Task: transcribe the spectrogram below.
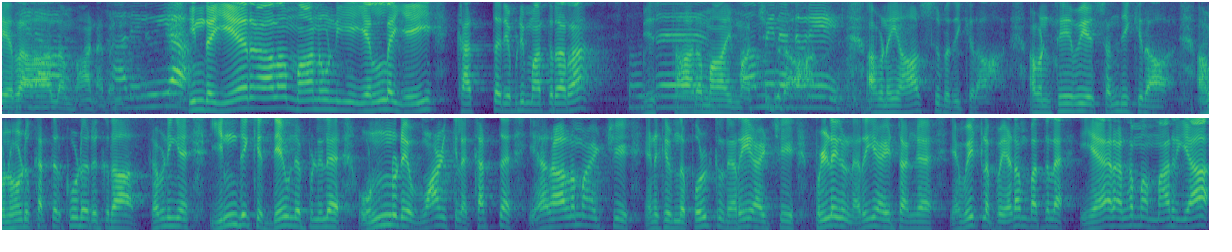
ஏராளமானவன். இந்த ஏராளமானவனுடைய எல்லையை கத்தர் எப்படி மாத்துறாரா. விஸ்தாரமாய் மாற்றுகிறார். அவனை ஆசிர்வதிக்கிறார். அவன் தேவையை சந்திக்கிறார். அவனோடு கத்தர் கூட இருக்கிறார். கவனிங்க இன்றைக்கு தேவனுடைய பிள்ளையில உன்னுடைய வாழ்க்கையில கத்தர் ஏராளமாயிடுச்சு எனக்கு இந்த பொருட்கள் நிறைய ஆயிடுச்சு. பிள்ளைகள் நிறைய ஆயிட்டாங்க. என் வீட்டில் இப்போ இடம் பத்தல. ஏராளமா மாறியா?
